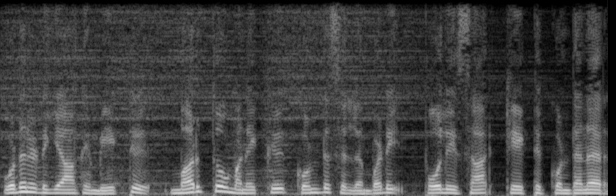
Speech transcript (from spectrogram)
உடனடியாக மீட்டு மருத்துவமனைக்கு கொண்டு செல்லும்படி போலீசார் கேட்டுக்கொண்டனர்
